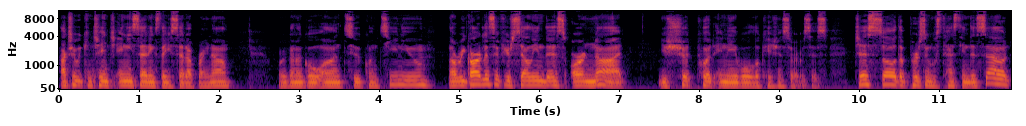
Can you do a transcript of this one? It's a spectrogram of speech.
Actually, we can change any settings that you set up right now. We're going to go on to continue. Now, regardless if you're selling this or not, you should put enable location services. Just so the person who's testing this out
